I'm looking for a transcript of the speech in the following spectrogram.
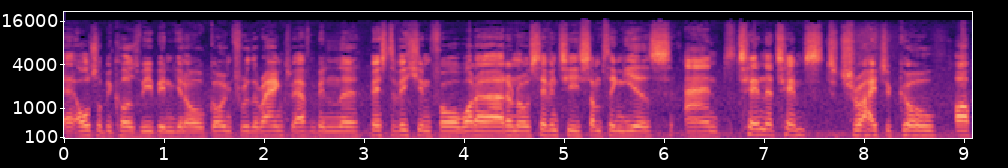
uh, also because we've been you know going through the ranks. We haven't been in the best division for what uh, I don't know 70 something years, and 10 attempts to try to go up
